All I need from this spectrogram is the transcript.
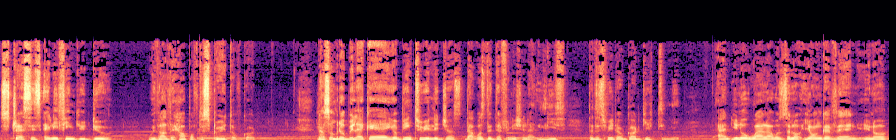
stress is anything you do without the help of the Spirit of God. Now, somebody will be like, hey, you're being too religious. That was the definition, at least, that the Spirit of God gave to me. And, you know, while I was a lot younger then, you know,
